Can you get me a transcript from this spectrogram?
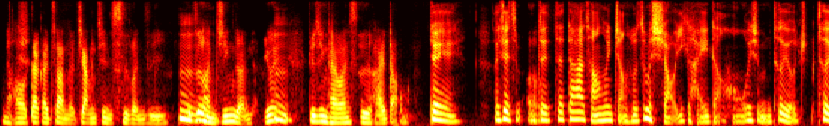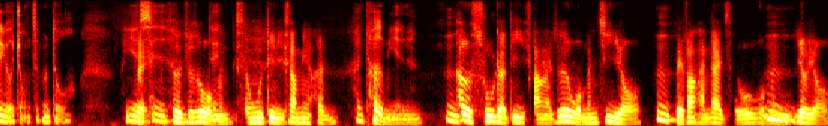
然后大概占了将近四分之一，嗯，这很惊人，因为毕竟台湾是海岛嘛。对，而且这对在大家常常会讲说，这么小一个海岛哈，为什么特有特有种这么多？也是，这就是我们生物地理上面很很特别的、特殊的地方啊，就是我们既有嗯北方寒带植物，我们又有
